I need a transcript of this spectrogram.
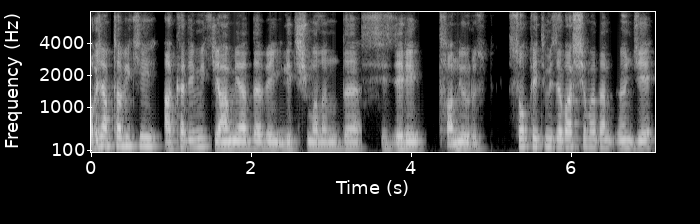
Hocam tabii ki akademik camiada ve iletişim alanında sizleri tanıyoruz. Sohbetimize başlamadan önce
